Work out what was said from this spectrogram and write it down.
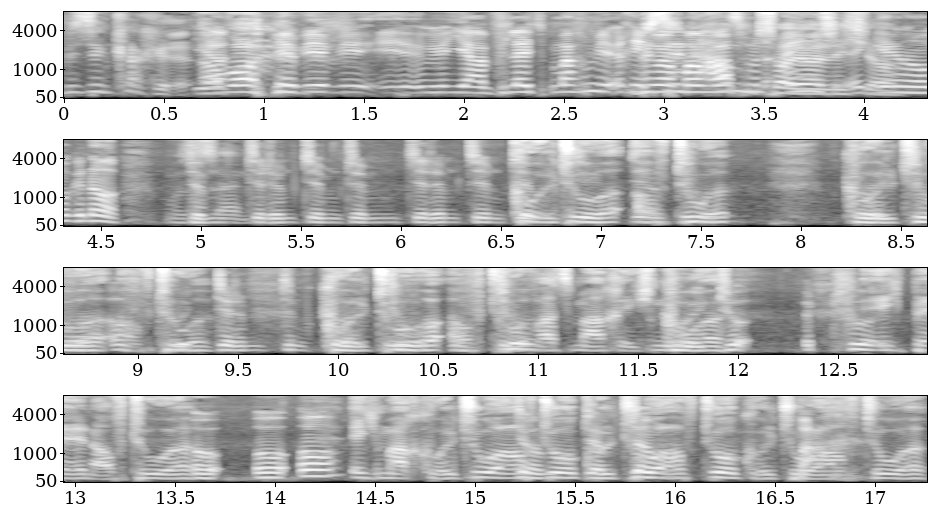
bisschen kacke, Ja, aber wir, wir, wir, ja, vielleicht machen wir Bisschen mal was mit. Einsch- Genau, genau. Kultur auf Tour. Kultur auf Tour. Kultur auf Tour. Was mache ich nur? Kultur auf Tour. Ich bin auf Tour. Oh, oh, oh. Ich mach Kultur auf Dum, Tour, Kultur dum. auf Tour, Kultur Bah. auf Tour.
